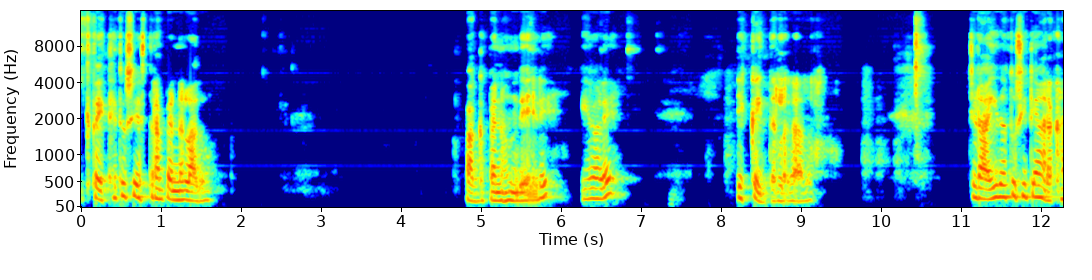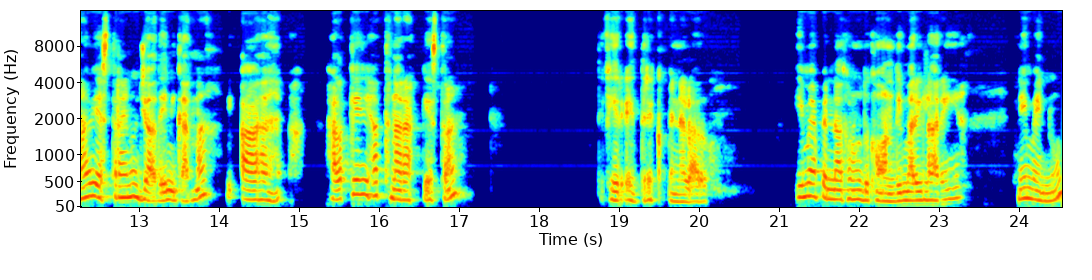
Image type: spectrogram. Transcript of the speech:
ਇੱਕ ਤਾਂ ਇੱਥੇ ਤੁਸੀਂ ਇਸ ਤਰ੍ਹਾਂ ਪੈਨ ਲਾ ਦਿਓ। ਪੱਗ ਪੈਨ ਹੁੰਦੇ ਆ ਜਿਹੜੇ, ਇਹ ਵਾਲੇ। ਇੱਕ ਇੱਧਰ ਲਗਾ ਦਿਓ। ਚੜਾਈ ਦਾ ਤੁਸੀਂ ਧਿਆਨ ਰੱਖਣਾ ਵੀ ਇਸ ਤਰ੍ਹਾਂ ਇਹਨੂੰ ਜ਼ਿਆਦਾ ਨਹੀਂ ਕਰਨਾ, ਵੀ ਆ ਹਲਕੇ ਜਿਹੇ ਹੱਥ ਨਾਲ ਰੱਖ ਕੇ ਇਸ ਤਰ੍ਹਾਂ। ਤੇ ਫਿਰ ਇੱਧਰ ਇੱਕ ਪਿੰਨ ਲਾ ਦਿਓ। ਇਹ ਮੈਂ ਪਿੰਨਾ ਤੁਹਾਨੂੰ ਦਿਖਾਉਣ ਦੀ ਮਾਰੀ ਲਾ ਰਹੀ ਹਾਂ। ਨਹੀਂ, ਮੈਨੂੰ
